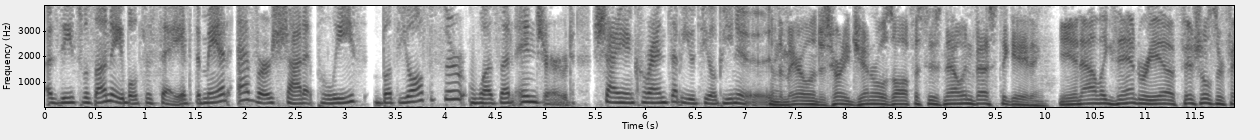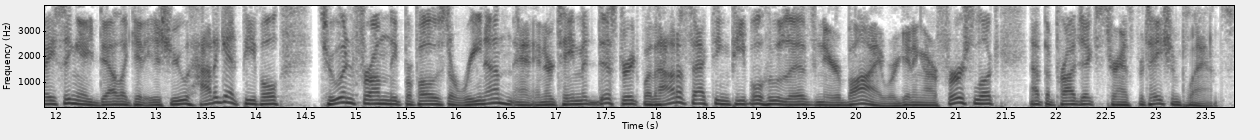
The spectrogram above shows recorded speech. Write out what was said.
Aziz was unable to say if the man ever shot at police, but the officer wasn't injured. Cheyenne Corin, WTOP News. And the Maryland Attorney General's office is now investigating. In Alexandria, officials are facing a delicate issue how to get people to and from the proposed arena and entertainment district without affecting people who live nearby. We're getting our first look at the project's transportation plans.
